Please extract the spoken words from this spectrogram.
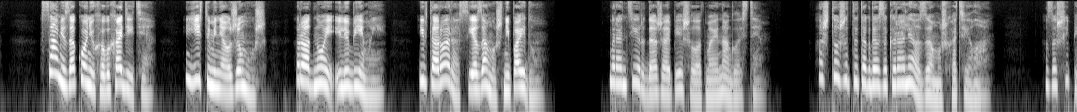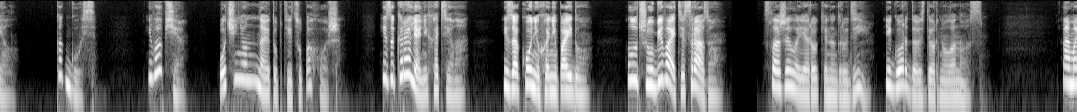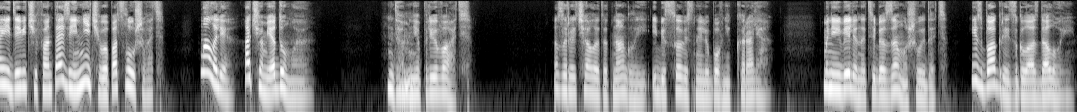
Сами за конюха выходите. Есть у меня уже муж, родной и любимый. И второй раз я замуж не пойду. Бронтир даже опешил от моей наглости. «А что же ты тогда за короля замуж хотела?» Зашипел, как гусь. И вообще, очень он на эту птицу похож. И за короля не хотела. И за конюха не пойду. Лучше убивайте сразу. Сложила я руки на груди и гордо вздернула нос. А мои девичьи фантазии нечего подслушивать. Мало ли, о чем я думаю. Да мне плевать. Зарычал этот наглый и бессовестный любовник короля. Мне велено тебя замуж выдать и сбагрить с глаз долой.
